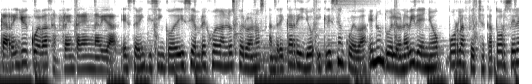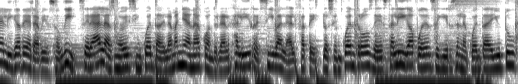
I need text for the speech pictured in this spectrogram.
Carrillo y Cueva se enfrentan en Navidad. Este 25 de diciembre juegan los peruanos André Carrillo y Cristian Cueva en un duelo navideño por la fecha 14 de la Liga de Arabia Saudí. Será a las 9.50 de la mañana cuando el Al-Jalí reciba la Alfa T. Los encuentros de esta liga pueden seguirse en la cuenta de YouTube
